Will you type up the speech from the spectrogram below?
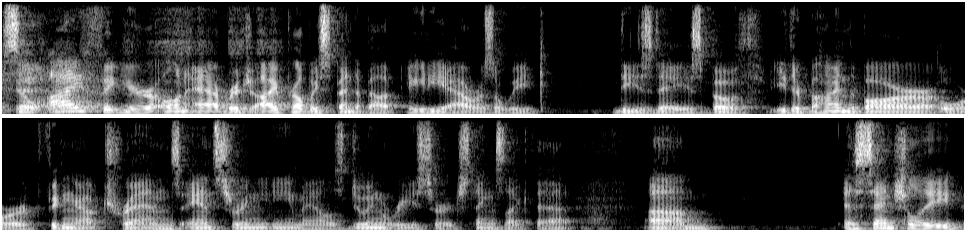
so I figure on average, I probably spend about 80 hours a week these days, both either behind the bar or figuring out trends, answering emails, doing research, things like that. Um, essentially,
